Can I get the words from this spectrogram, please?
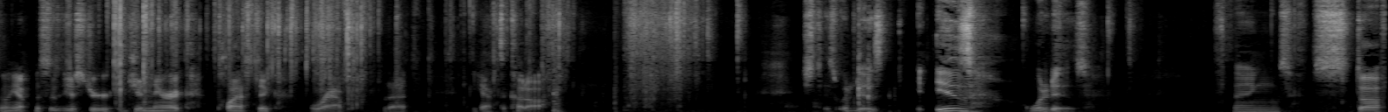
So yep, this is just your generic plastic wrap that you have to cut off. Just is what it is. It is what it is. Things, stuff,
